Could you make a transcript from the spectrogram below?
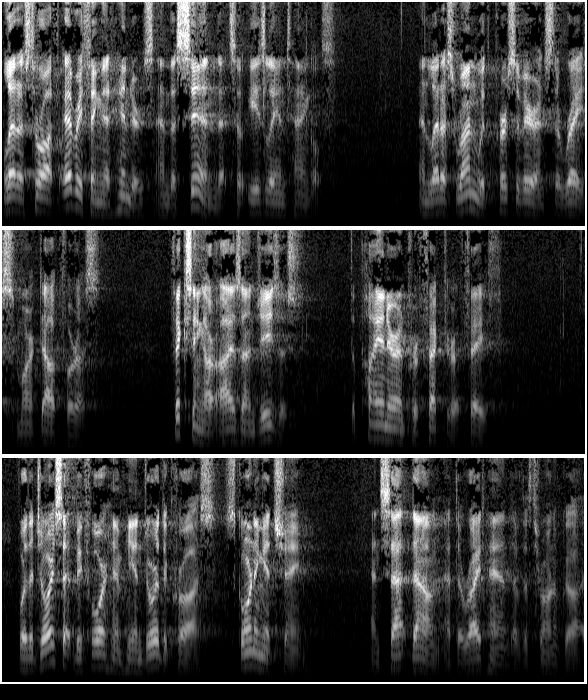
let us throw off everything that hinders and the sin that so easily entangles. And let us run with perseverance the race marked out for us, fixing our eyes on Jesus, the pioneer and perfecter of faith. For the joy set before him, he endured the cross, scorning its shame, and sat down at the right hand of the throne of God.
